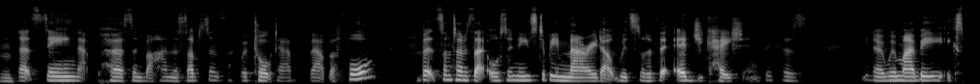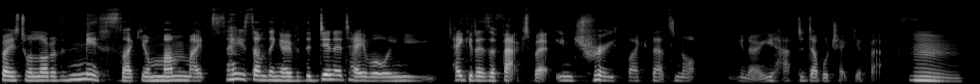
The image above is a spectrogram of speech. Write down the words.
Mhm. That's seeing that person behind the substance, like we've talked about before. But sometimes that also needs to be married up with sort of the education because, you know, we might be exposed to a lot of myths. Like your mum might say something over the dinner table and you take it as a fact, but in truth, like that's not, you know, you have to double check your facts. Mm.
